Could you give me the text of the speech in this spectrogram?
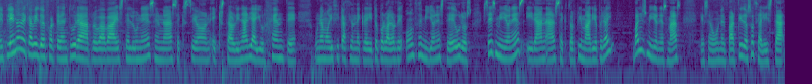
El Pleno del Cabildo de Fuerteventura aprobaba este lunes en una sección extraordinaria y urgente una modificación de crédito por valor de 11 millones de euros. 6 millones irán al sector primario, pero hay varios millones más que, según el Partido Socialista,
